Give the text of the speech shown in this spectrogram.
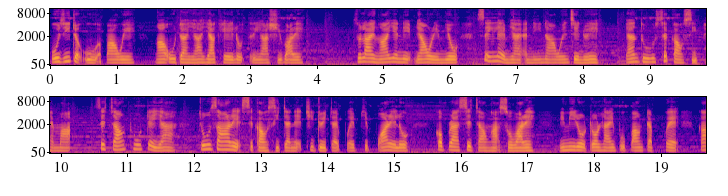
ဗိုလ်ကြီးတအူအပါအဝင်9ဦးတန်ရာရခဲ့လို့တင်ရရှိပါတယ်။ဇူလိုင်9ရက်နေ့မြဝတီမြို့စိမ့်လက်မြအနီးနာဝင်းကျင်တွင်ရန်သူစစ်ကောင်စီဘက်မှစစ်ကြောင်းထိုးတက်ရာစ조사တဲ့စစ်ကောင်စီတပ်နဲ့ထိတွေ့တိုက်ပွဲဖြစ်ပွားတယ်လို့ကော့ပရာစစ်ကြောင်းကဆိုပါတယ်။မိမိတို့တော်လှန်ပူပေါင်းတပ်ဖွဲ့ ကာ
